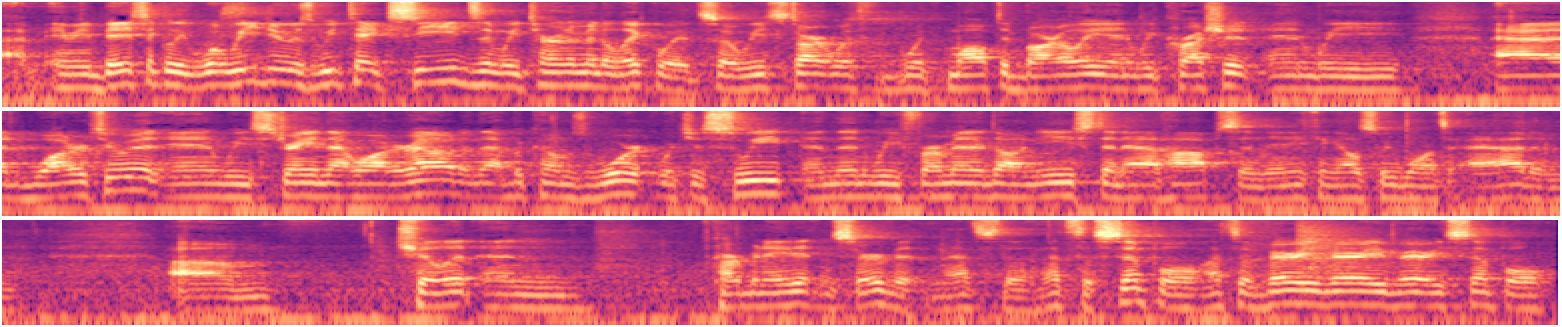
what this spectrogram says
I mean, basically, what we do is we take seeds and we turn them into liquid. So we start with with malted barley and we crush it and we add water to it and we strain that water out and that becomes wort, which is sweet. And then we ferment it on yeast and add hops and anything else we want to add and um, chill it and carbonate it and serve it. And that's the that's the simple. That's a very very very simple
